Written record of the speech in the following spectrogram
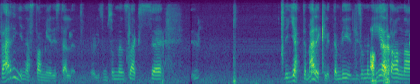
dvärg nästan mer istället. Liksom som en slags eh, det är jättemärkligt. Den blir liksom en Ja, helt annan...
